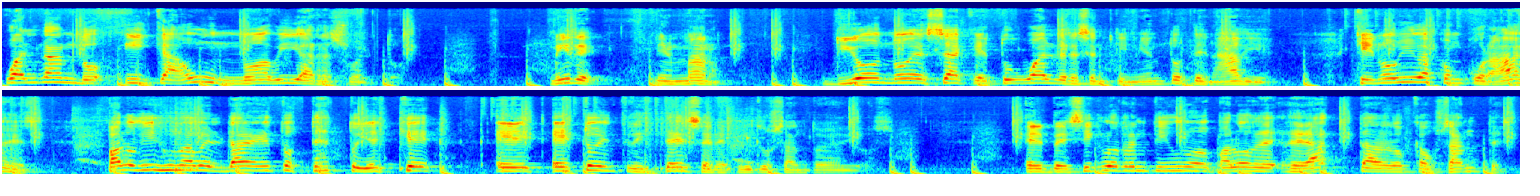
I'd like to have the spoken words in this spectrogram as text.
guardando y que aún no había resuelto. Mire, mi hermano, Dios no desea que tú guardes resentimientos de nadie, que no vivas con corajes. Pablo dijo una verdad en estos textos y es que esto entristece el Espíritu Santo de Dios. El versículo 31 de Pablo redacta los causantes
